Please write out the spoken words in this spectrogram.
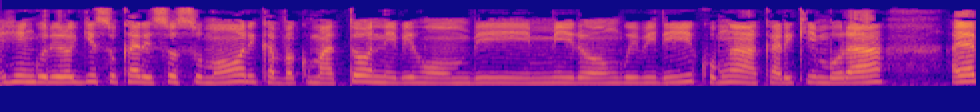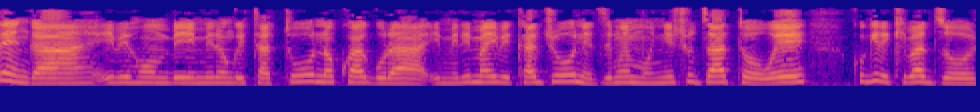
ihinguriro ry'isukari sosumo rikava ku matoni ibihumbi mirongo ibiri ku mwaka rikimbura ayarenga ibihumbi mirongo itatu no kwagura imirima y'ibikaju ni zimwe mu nyishu zatowe kugira ikibazo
